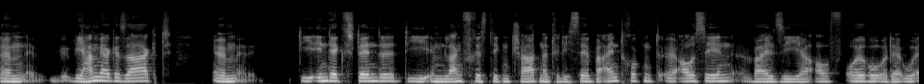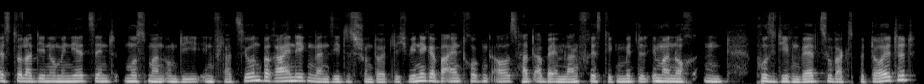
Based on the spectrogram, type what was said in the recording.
Ähm, wir haben ja gesagt, ähm, die Indexstände, die im langfristigen Chart natürlich sehr beeindruckend äh, aussehen, weil sie ja auf Euro oder US-Dollar denominiert sind, muss man um die Inflation bereinigen. Dann sieht es schon deutlich weniger beeindruckend aus, hat aber im langfristigen Mittel immer noch einen positiven Wertzuwachs bedeutet.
